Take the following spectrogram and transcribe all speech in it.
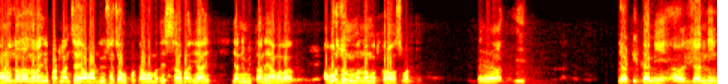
मनोजदादा जरांगे पाटलांच्या या वाढदिवसाच्या उपक्रमामध्ये सहभागी आहेत. या निमित्ताने आम्हाला आवर्जून नमूद करावं असं वाटतं तर या ठिकाणी अ, ज्यांनी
